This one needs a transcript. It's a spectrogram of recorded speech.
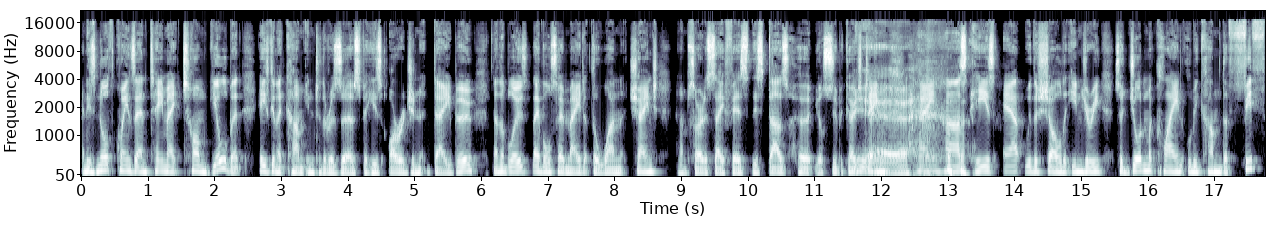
and his North Queensland teammate Tom Gilbert, he's going to come into the reserves for his origin debut. Now, the Blues, they've also made the one change, and I'm sorry to say, Fez, this does hurt your super coach Yeah. team. Payne Haas, he is out with a shoulder injury. So Jordan McLean will become the fifth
